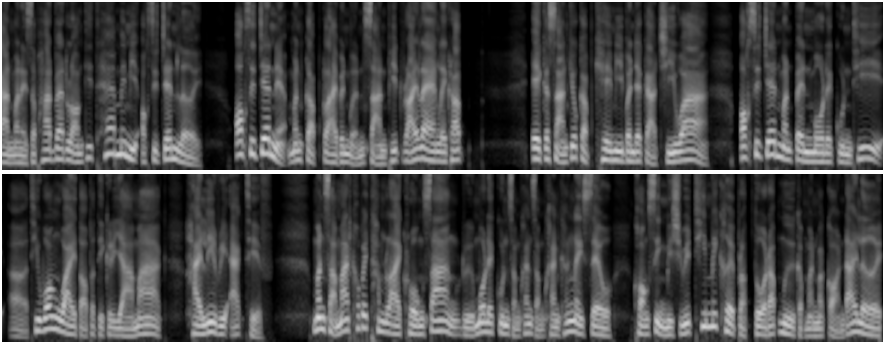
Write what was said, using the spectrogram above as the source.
การมาในสภาพแวดล้อมที่แทบไม่มีออกซิเจนเลยออกซิเจนเนี่ยมันกลับกลายเป็นเหมือนสารพิษร้ายแรงเลยครับ เอกสารเกี่ยวกับเคมีบรรยากาศชี้ว่า ออกซิเจนมันเป็นโมเลกุลที่ที่ว่องไวต่อปฏิกิริยามาก highly reactive มันสามารถเข้าไปทำลายโครงสร้างหรือโมเลกุลสำคัญสำคัญๆข้างในเซลล์ ของสิ่งมีชีวิตที่ไม่เคยปรับตัวรับมือกับมันมาก่อนได้เลย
